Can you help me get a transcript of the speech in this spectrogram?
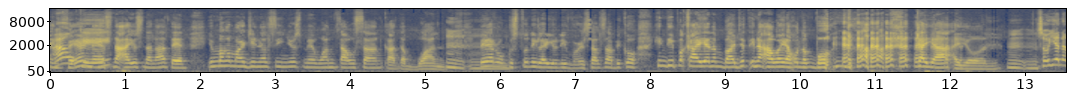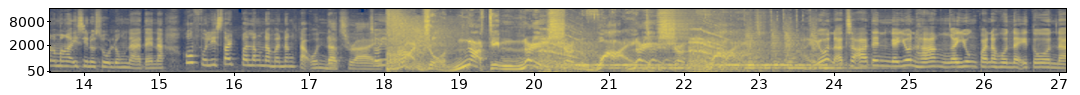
In Ah, okay. fairness, naayos na natin. Yung mga marginal seniors may 1,000 kada buwan. Mm-mm. Pero gusto nila universal. Sabi ko, hindi pa kaya ng budget, inaaway ako ng bond. Kaya, ayun. Mm-mm. So yan ang mga isinusulong natin na hopefully start pa lang naman ng taon. no? That's right. So yun, Radyo natin nationwide. Nationwide. ayun. At sa atin ngayon ha, ngayong panahon na ito na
